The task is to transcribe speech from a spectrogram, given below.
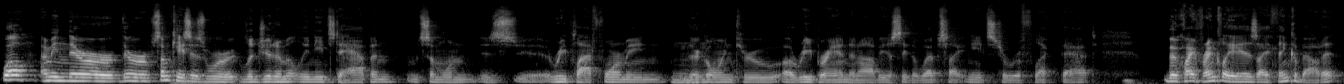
Well, I mean, there are there are some cases where it legitimately needs to happen. Someone is uh, replatforming; mm-hmm. they're going through a rebrand, and obviously the website needs to reflect that. But quite frankly, as I think about it,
